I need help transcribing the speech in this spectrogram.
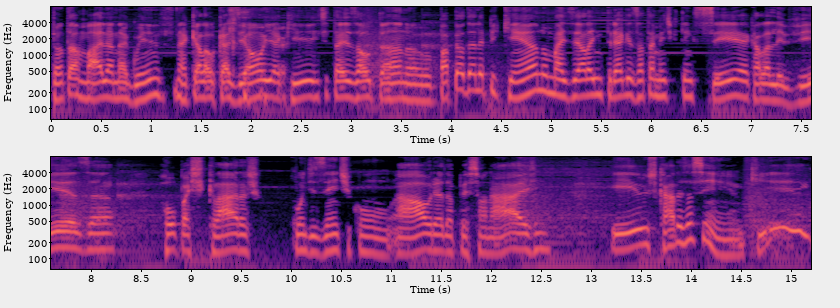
tanta malha na Gwyneth naquela ocasião e aqui a gente tá exaltando. O papel dela é pequeno, mas ela entrega exatamente o que tem que ser, aquela leveza, roupas claras, condizente com a áurea da personagem. E os caras, assim, que,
